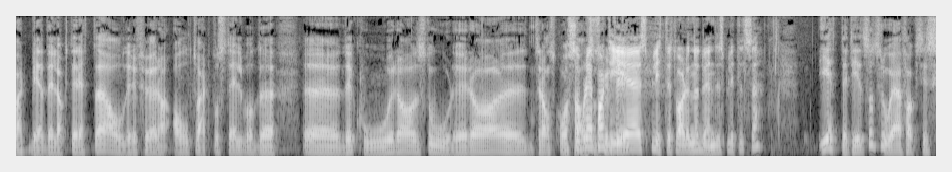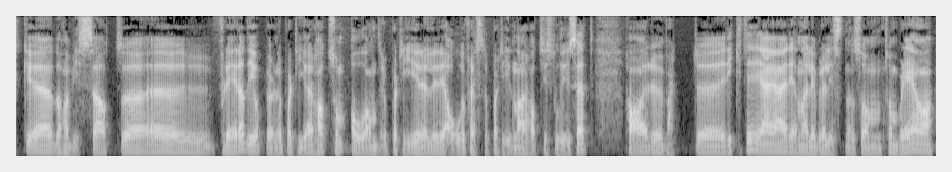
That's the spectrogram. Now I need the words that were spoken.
vært bedre lagt til rette. Aldri før har alt vært på stell. Både uh, dekor og stoler og uh, transport. Og så ble partiet splittet. Var det nødvendig splittelse? I ettertid så tror jeg faktisk eh, det har vist seg at uh, flere av de oppgjørene partiet har hatt, som alle andre partier, eller de aller fleste partiene har hatt historisk sett, har vært Eh, riktig. Jeg er en av liberalistene som, som, ble, og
